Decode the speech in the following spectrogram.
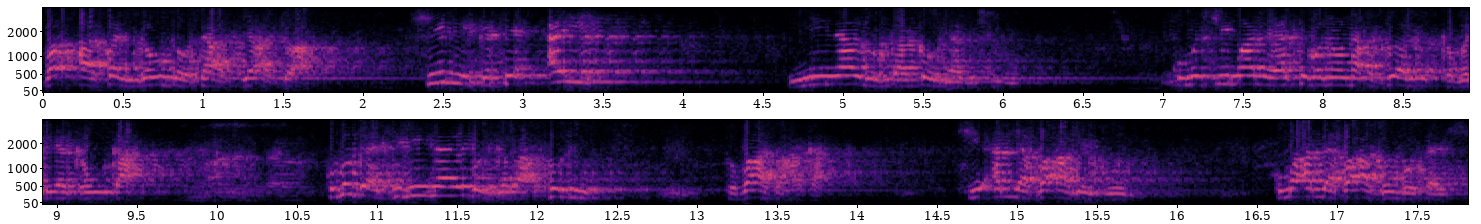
ba a san a cikin addu'a. Shine ka ce ai ni na roƙa kawai na shiru. Kuma shi ma ya ce wani wani addu'a kamar ya wuka. Kuma ga jini na yi gaba kullu to ba a haka. Shi Allah ba a mai godi kuma Allah ba a gogota shi.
